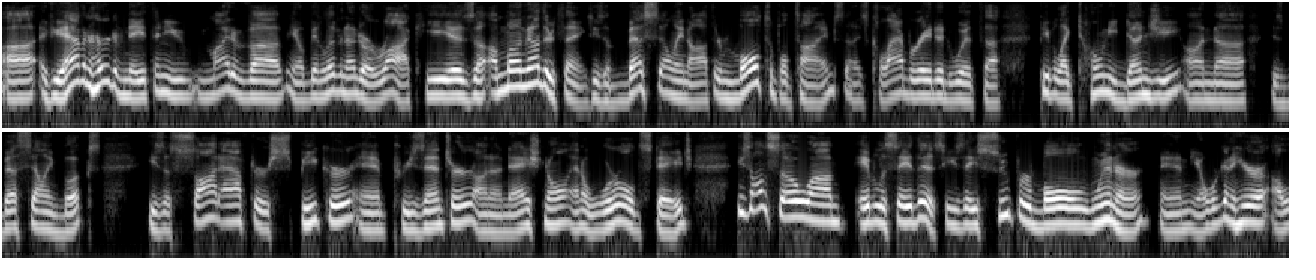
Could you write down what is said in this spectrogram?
Uh, if you haven't heard of Nathan, you might have uh, you know been living under a rock. He is, uh, among other things, he's a best-selling author multiple times. He's collaborated with uh, people like Tony Dungy on uh, his best-selling books. He's a sought-after speaker and presenter on a national and a world stage. He's also um, able to say this: he's a Super Bowl winner, and you know we're going to hear a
